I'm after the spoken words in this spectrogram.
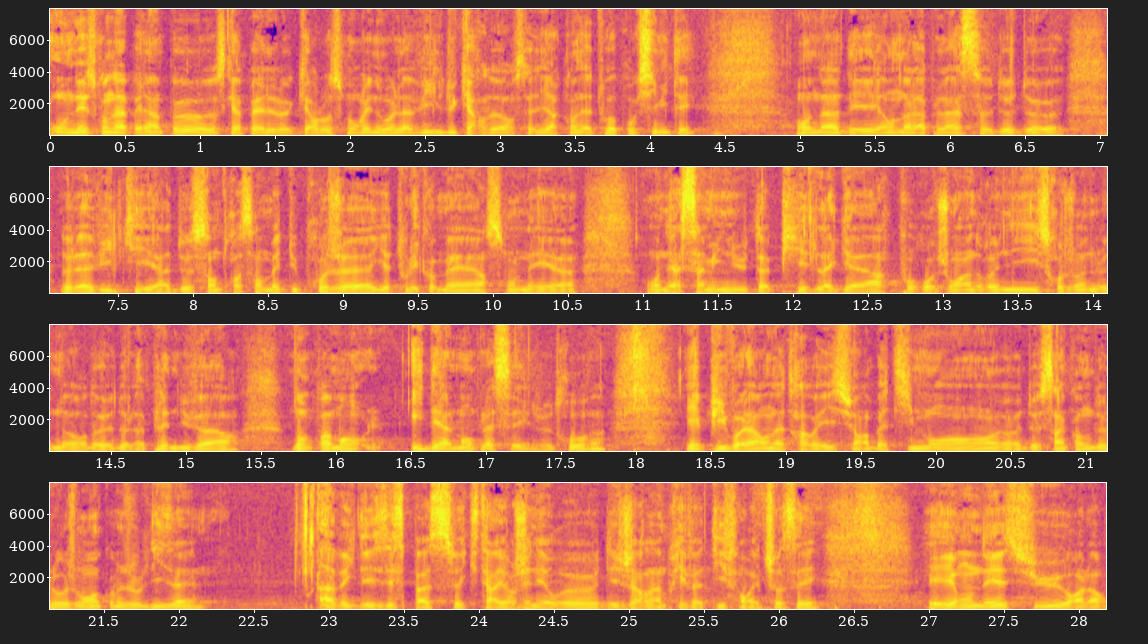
On est ce qu'on appelle un peu ce qu'appelle Carlos Moreno la ville du quart d'heure, c'est-à-dire qu'on a tout à proximité. On a, la place de, la ville qui est à 200-300 mètres du projet. Il y a tous les commerces. On est, euh, à 5 minutes à pied de la gare pour rejoindre Nice, rejoindre le nord de, de la plaine du Var. Donc vraiment idéalement placé, je trouve. Et puis voilà, on a travaillé sur un bâtiment euh, de 52 logements, comme je vous le disais, avec des espaces extérieurs généreux, des jardins privatifs en rez-de-chaussée. Et on est sur, alors,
